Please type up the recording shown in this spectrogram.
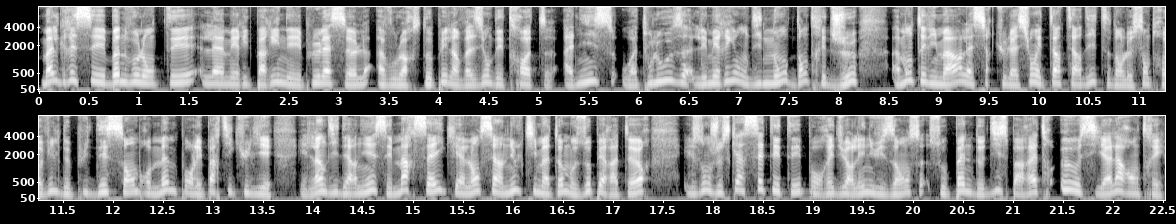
Malgré ses bonnes volontés, la mairie de Paris n'est plus la seule à vouloir stopper l'invasion des trottes. À Nice ou à Toulouse, les mairies ont dit non d'entrée de jeu. À Montélimar, la circulation est interdite dans le centre-ville depuis décembre, même pour les particuliers. Et lundi dernier, c'est Marseille qui a lancé un ultimatum aux opérateurs. Ils ont jusqu'à cet été pour réduire les nuisances, sous peine de disparaître eux aussi à la rentrée.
